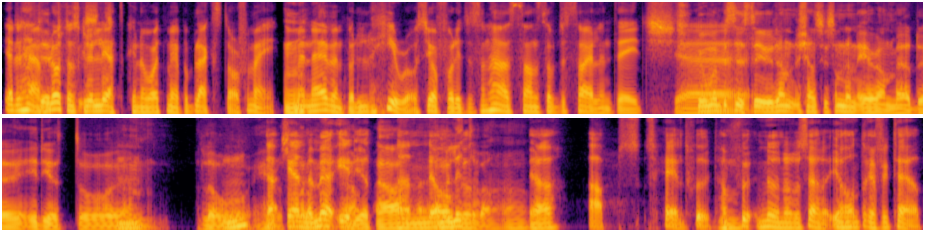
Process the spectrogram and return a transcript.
Ja, den här Det låten skulle lätt kunna varit med på Blackstar för mig. Mm. Men även på Heroes. Jag får lite sån här Sons of the Silent Age. eh, Jo men precis, det, är ju den, det känns ju som den eran med eh, Idiot och eh, Low. Mm. Ja, ännu mer. Idiot ja, än ja, ja, men något. lite va? Ja. Ja, abs helt sjukt. Han, fu- Nu när du säger det, jag har inte reflekterat.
